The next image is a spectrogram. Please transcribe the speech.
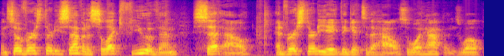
And so, verse 37, a select few of them set out. And verse 38, they get to the house. So, what happens? Well,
